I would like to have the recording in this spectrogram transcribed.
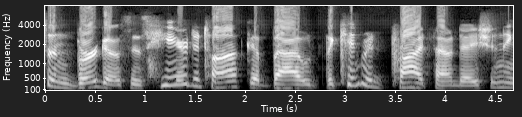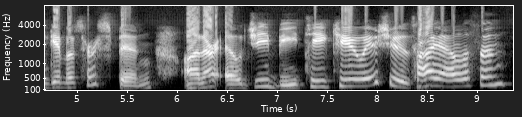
Alison Burgos is here to talk about the Kindred Pride Foundation and give us her spin on our LGBTQ issues. Hi, Alison.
